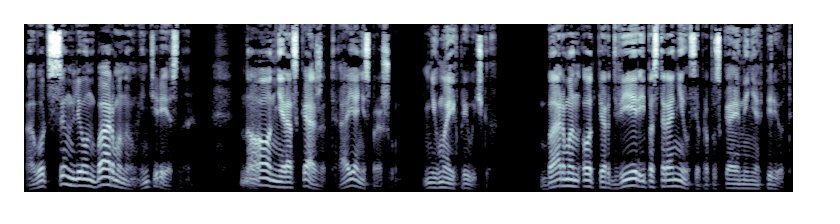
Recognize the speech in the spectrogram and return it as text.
А вот сын ли он бармену, интересно. Но он не расскажет, а я не спрошу. Не в моих привычках. Бармен отпер дверь и посторонился, пропуская меня вперед.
